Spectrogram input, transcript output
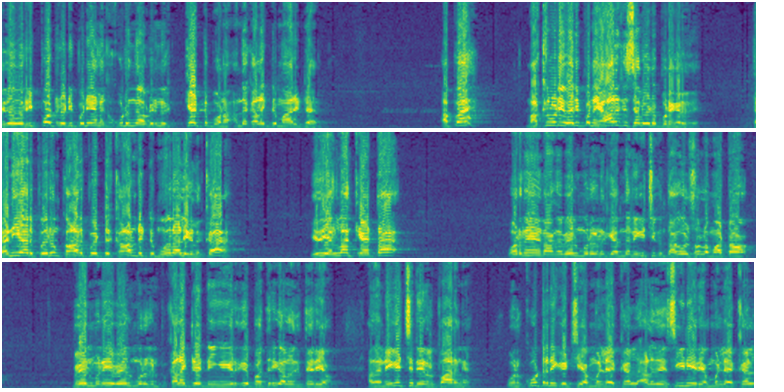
இதை ஒரு ரிப்போர்ட் ரெடி பண்ணி எனக்கு கொடுங்க அப்படின்னு கேட்டு போனேன். அந்த கலெக்டர் மாறிட்டார். அப்ப மக்களுடைய வரிப்பணம் யாருக்கு செலவிடப்படுகிறது? தனியார் பெரும் கார்பரேட் கான்ட்ராக்ட் முதலாளிகளுக்கா? இது எல்லாம் கேட்டால் உடனே நாங்கள் வேல்முருகனுக்கு எந்த நிகழ்ச்சிக்கும் தகவல் சொல்ல மாட்டோம். வேல்மணி வேல்முருகன் கலெக்டரேட் நீங்கள் இருக்க பத்திரிகையாளருக்கு தெரியும். அந்த நிகழ்ச்சி நீங்கள் பாருங்கள் ஒரு கூட்டணி கட்சி எம்எல்ஏக்கள் அல்லது சீனியர் எம்எல்ஏக்கள்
